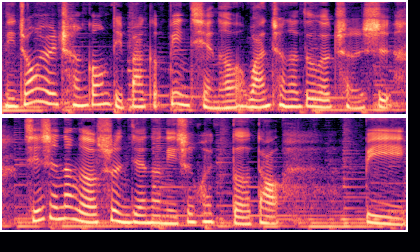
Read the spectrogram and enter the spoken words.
你终于成功 debug，并且呢完成了这个城市。其实那个瞬间呢，你是会得到比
